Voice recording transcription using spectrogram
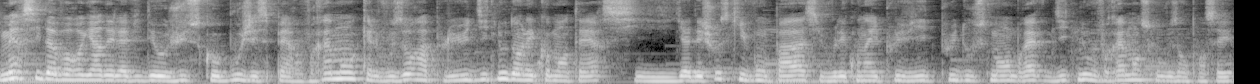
Merci d'avoir regardé la vidéo jusqu'au bout, j'espère vraiment qu'elle vous aura plu. Dites-nous dans les commentaires s'il y a des choses qui vont pas, si vous voulez qu'on aille plus vite, plus doucement, bref, dites-nous vraiment ce que vous en pensez.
